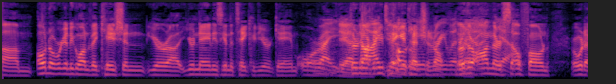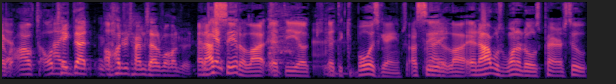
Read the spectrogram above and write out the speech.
um, oh no, we're going to go on vacation. Your uh, your nanny's going to take you to your game, or Right, yeah. they're No, not I going to be paying totally attention at all, with or they're on their yeah. cell phone or whatever. Yeah. I'll I'll I- take that a hundred times out of a hundred. And I see it a lot at the uh, at the boys' games. I see it a lot, and I was one of those parents too.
